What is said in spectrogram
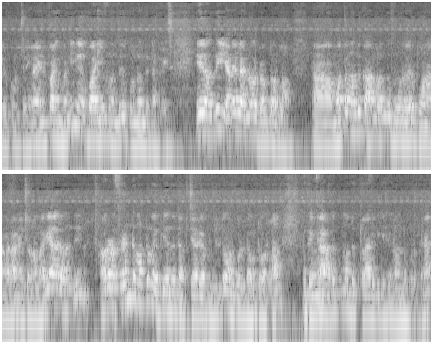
இருக்கும் சரிங்களா? இன்ஃபார்ம் பண்ணி பாடியும் வந்து கொண்டு வந்துட்டாங்க கைஸ் இதில் வந்து இடையில இன்னொரு டவுட் வரலாம். மொத்தம் வந்து காரில் வந்து மூணு பேர் போனாங்கடா சொன்ன மாதிரி அதில் வந்து அவரோட ஃப்ரெண்டு மட்டும் எப்படி வந்து தப்பிச்சாரு அப்படின்னு சொல்லிட்டு உங்களுக்கு ஒரு டவுட் வரலாம். ஓகேங்களா அதுக்கும் வந்து கிளாரிஃபிகேஷன் வந்து கொடுக்குறேன்.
